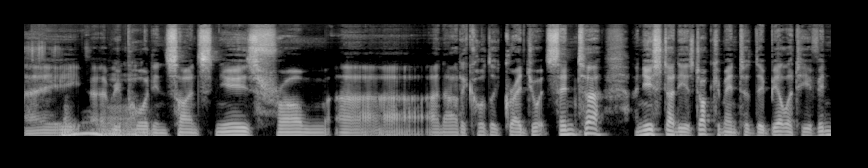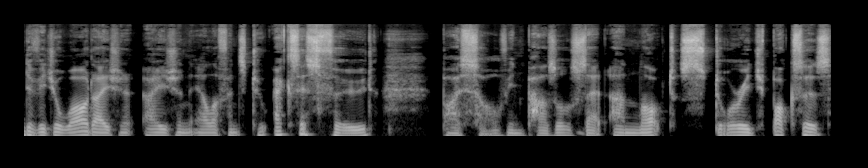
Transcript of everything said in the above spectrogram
A, a Oh. report in Science News from uh, an article, The Graduate Centre. A new study has documented the ability of individual wild Asian, Asian elephants to access food by solving puzzles that unlocked storage boxes.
